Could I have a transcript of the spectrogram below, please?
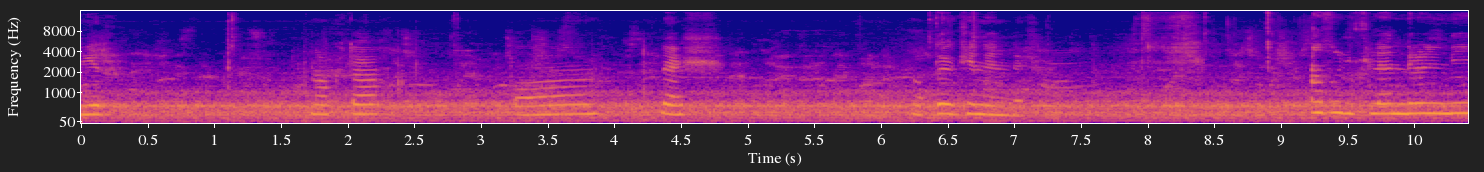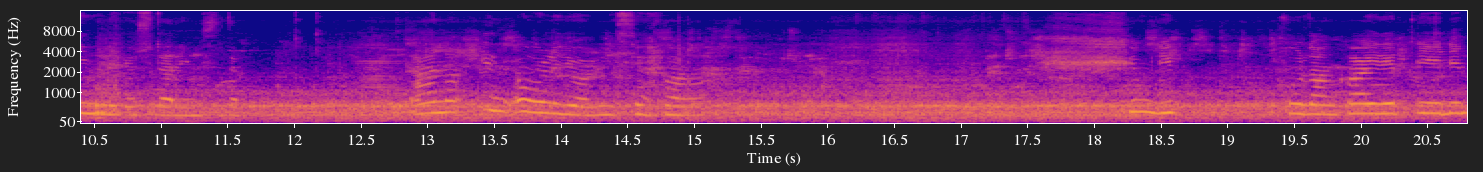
Bir nokta on beş nokta yüklenendir. Nasıl göstereyim size. Yani öyle diyorum size. Şimdi şuradan kaydet diyelim.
